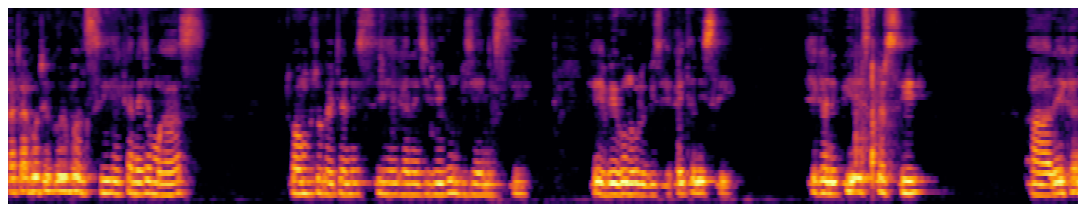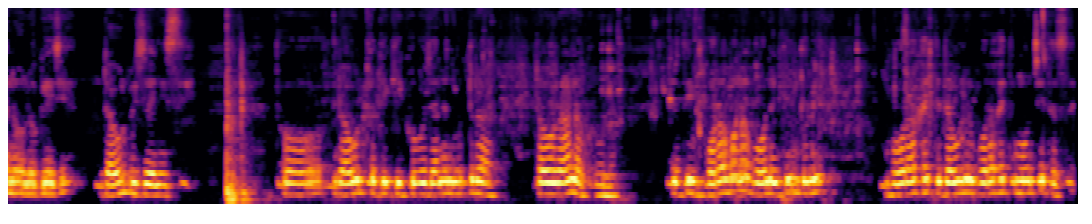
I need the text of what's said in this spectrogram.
কাটাকুটি করে বলছি এখানে যে মাছ, টমেটো কাইটা নিচ্ছি, এখানে যে বেগুন ভিজাই নিচ্ছি, এই বেগুন হলো ভিজাই কাইটা নিচ্ছি, এখানে পেঁয়াজ কাটছি, আর এখানে হলো গিয়ে যে ডাউল ভিজাই নিচ্ছি। তো ডাউলটা কী করব জানেন বন্ধুরা? ডাউল রান্না করব না। দিয়ে বড়া বানাবো, অনেকদিন ধরে বড়া খাইতে ডাউলের বড়া খাইতে মন চাইতেছে।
